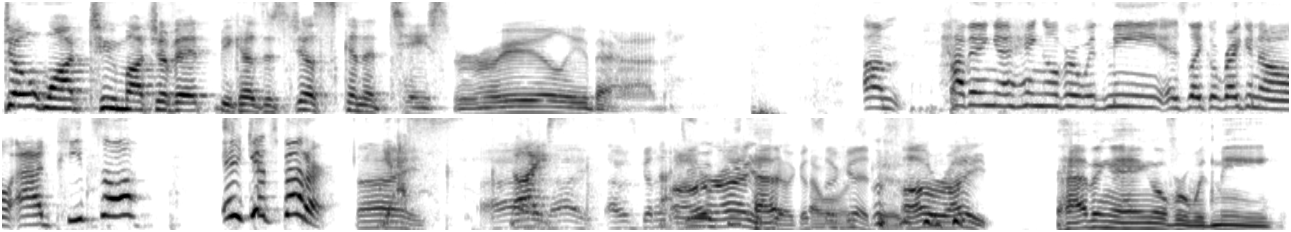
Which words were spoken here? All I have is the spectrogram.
don't want too much of it because it's just gonna taste really bad. um, having a hangover with me is like oregano. Add pizza, it gets better. Nice. Ah, Nice. nice. I was gonna do All a right. pizza That- joke. That's that so good. good. All right. Having a hangover with me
